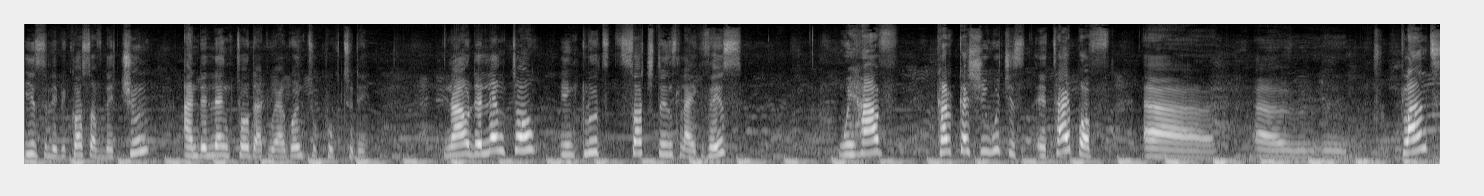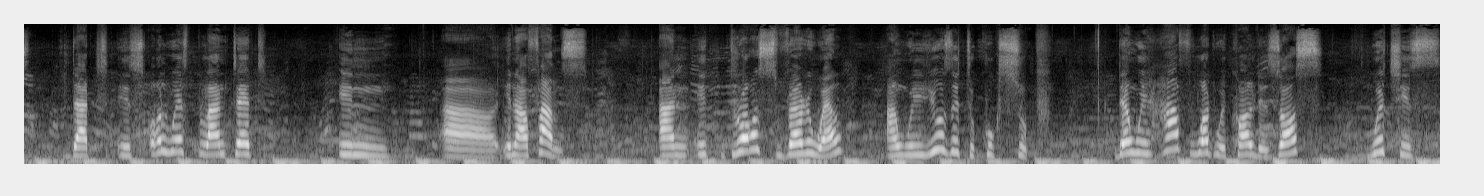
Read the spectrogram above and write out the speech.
easily because of the chun and the lengto that we are going to cook today. Now, the lengto includes such things like this. We have karkashi, which is a type of uh, uh, plant that is always planted in, uh, in our farms and it draws very well and we use it to cook soup. Then we have what we call the sauce, which is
